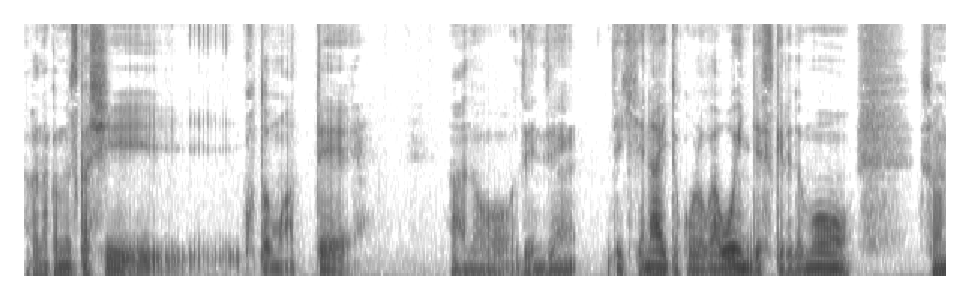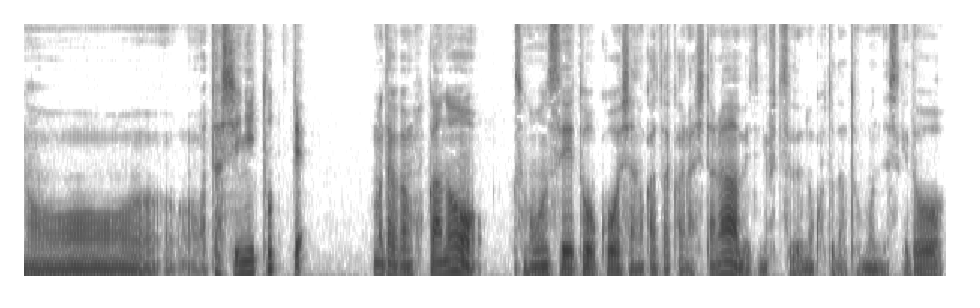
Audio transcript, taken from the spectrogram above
なかなか難しいこともあって、あの、全然できてないところが多いんですけれども、その、私にとって、まあ、だから他の、その音声投稿者の方からしたら別に普通のことだと思うんですけど、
